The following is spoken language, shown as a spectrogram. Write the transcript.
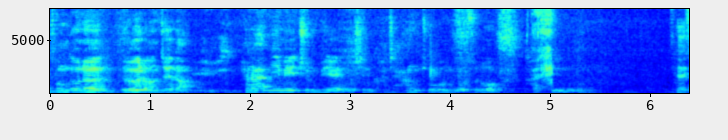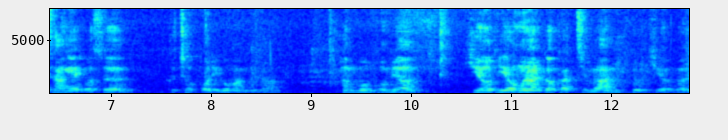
성도는 늘 언제나 하나님이 준비해 놓으신 가장 좋은 곳으로 갈 수 있는 겁니다. 세상의 것은 그쳐버리고 맙니다. 한번 보면 기억이 영원할 것 같지만 그 기억은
